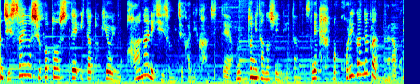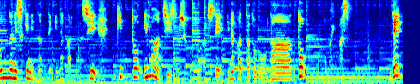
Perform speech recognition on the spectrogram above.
まあ、実際は仕事をしていた時よりもかなりチーズを身近に感じて本当に楽しんでいたんですね。まあ、これがなかったらこんなに好きになっていなかったしきっと今はチーズの仕事はしていなかっただろうなと思います。で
